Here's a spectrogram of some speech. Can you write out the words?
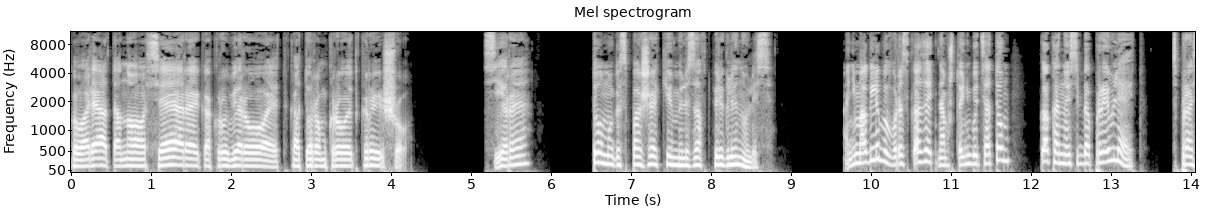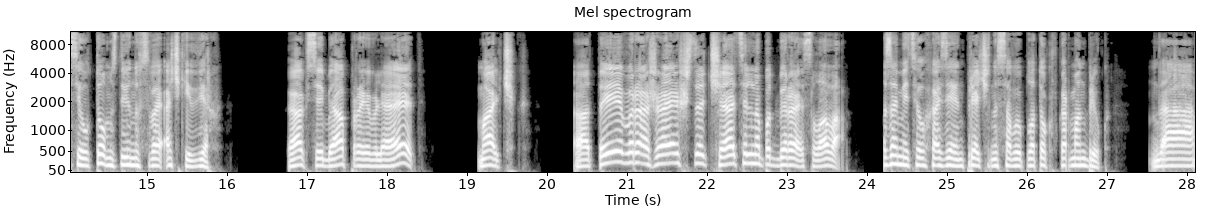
Говорят, оно серое, как рубероид, которым кроет крышу». «Серое?» Том и госпожа Кюмельзавт переглянулись. «А не могли бы вы рассказать нам что-нибудь о том, как оно себя проявляет?» — спросил Том, сдвинув свои очки вверх. «Как себя проявляет? Мальчик, а ты выражаешься, тщательно подбирая слова», заметил хозяин, пряча носовой платок в карман брюк. «Да,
